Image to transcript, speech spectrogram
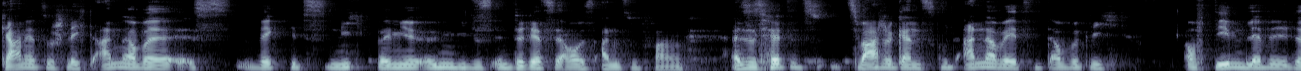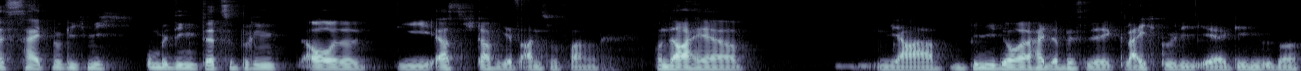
gar nicht so schlecht an, aber es weckt jetzt nicht bei mir irgendwie das Interesse aus, anzufangen. Also es hört jetzt zwar schon ganz gut an, aber jetzt nicht auch wirklich auf dem Level, das halt wirklich mich unbedingt dazu bringt, die erste Staffel jetzt anzufangen. Von daher, ja, bin ich da halt ein bisschen gleichgültig eher gegenüber.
